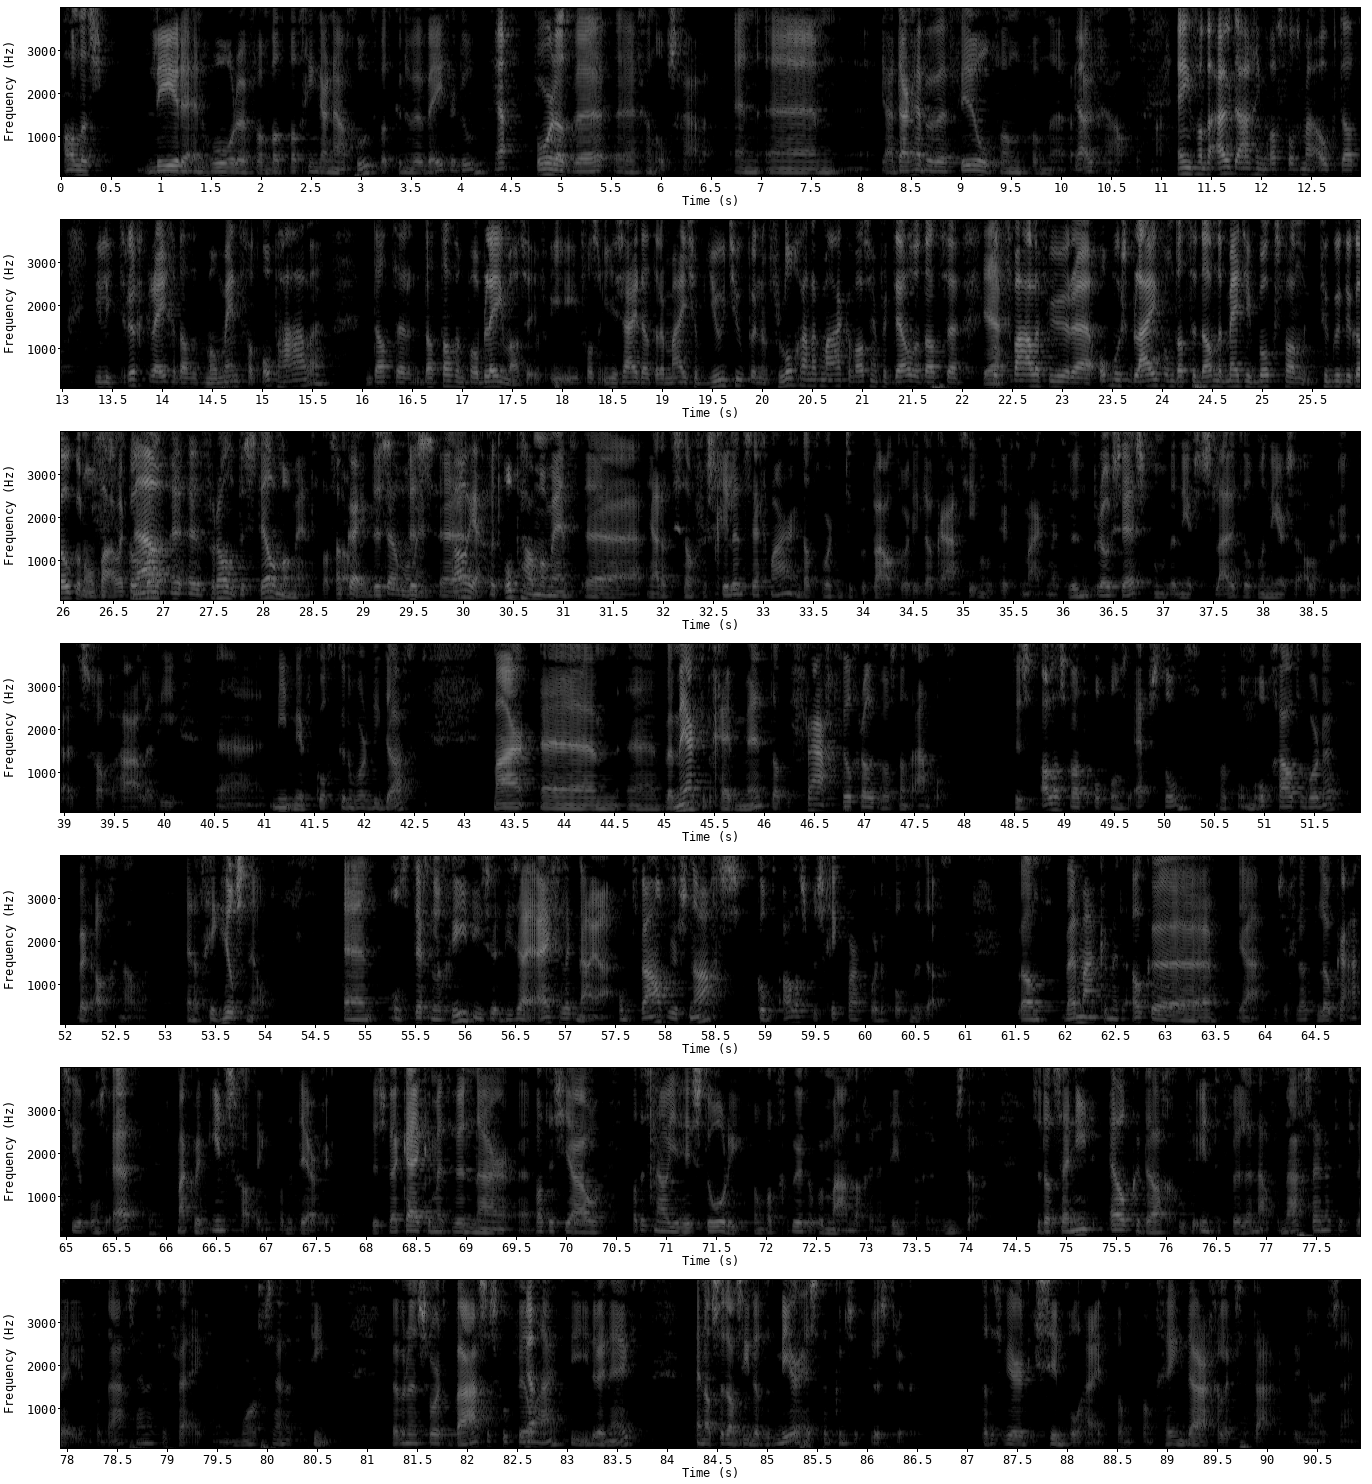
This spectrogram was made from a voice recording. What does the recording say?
Alles leren en horen van wat, wat ging daar nou goed, wat kunnen we beter doen. Ja. Voordat we gaan opschalen. En ehm, ja, daar hebben we veel van, van eh, Ja. uitgehaald, zeg maar. Een van de uitdagingen was volgens mij ook dat jullie terugkregen dat het moment van ophalen, dat er, dat, dat een probleem was. Je, zei dat er een meisje op YouTube een vlog aan het maken was en vertelde dat ze Ja. tot 12 uur eh, op moest blijven, omdat ze dan de Magic Box van Too Good To Go kon ophalen. Klopt dat? nou, eh, eh, vooral het bestelmoment was dat. Oké, dus bestelmoment. dus Oh, ja. het ophaalmoment, ja, dat is dan verschillend, zeg maar. En dat wordt natuurlijk bepaald door die locatie, want dat heeft te maken met hun proces, van wanneer ze sluiten of wanneer ze alle producten uit de schappen halen die niet meer verkocht kunnen worden die dag. Maar ehm, eh, we merkten op een gegeven moment dat de vraag veel groter was dan het aanbod. Dus alles wat op onze app stond, wat om opgehaald te worden, werd afgenomen. En dat ging heel snel. En onze technologie die, die zei eigenlijk, nou ja, om 12 uur s'nachts komt alles beschikbaar voor de volgende dag. Want wij maken met elke, ja, hoe zeg je dat, locatie op onze app, maken we een inschatting van de derving. Dus wij kijken met hun naar, eh, wat, is jouw, wat is nou je historie van wat gebeurt op een maandag en een dinsdag en een woensdag. Zodat zij niet elke dag hoeven in te vullen, nou vandaag zijn het er twee en vandaag zijn het er vijf en morgen zijn het er tien. We hebben een soort basishoeveelheid die iedereen heeft. En als ze dan zien dat het meer is, dan kunnen ze op plus drukken. Dat is weer die simpelheid van, van geen dagelijkse taken die nodig zijn.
